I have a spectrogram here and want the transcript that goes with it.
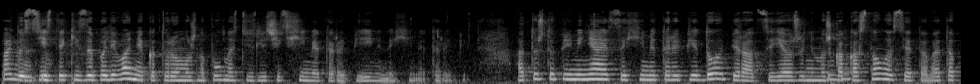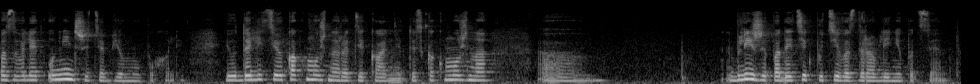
То есть Понятно. есть такие заболевания, которые можно полностью излечить химиотерапией, именно химиотерапией. А то, что применяется химиотерапия до операции, я уже немножко коснулась этого, это позволяет уменьшить объем опухоли и удалить ее как можно радикальнее, то есть как можно э, ближе подойти к пути выздоровления пациента.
